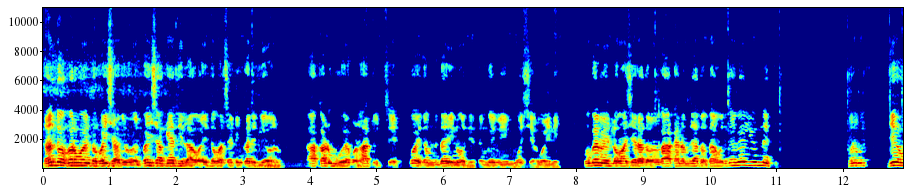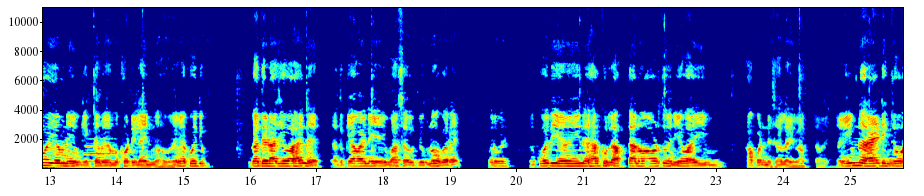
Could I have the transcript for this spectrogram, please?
ધંધો કરવો હોય તો પૈસા જોવે પૈસા ક્યાંથી લાવવા? એ તમારે સેટિંગ કરી જ લેવાનું. આ કડવું છે, પણ સાચું જ છે. કોઈ તમને દઈ ન દે, તમે ગમે એમ હોશિયાર હોય નહીં. હું ગમે એટલો હોશિયાર હતો આ કારખાનામાં જતો ત્યાં સુધી કંઈ વેલ્યુ જ નથી. બરાબર? જે હોય અમને એમ કે તમે અમે ખોટી લાઈનમાં હોય અમે કોઈ દી ગધેડા જેવા હે ને, આ તો કહેવાય નહીં, એવી ભાષા ઉપયોગ ન કરાય. બરાબર? કોઈ દી એને સરખું લાગતા ન આવડતું હોય ને એવા એ આપણને સલાહ આપતા હોય. એમના રાઇટિંગ જોવો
